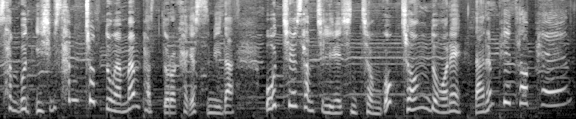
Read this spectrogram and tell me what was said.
3분 23초 동안만 받도록 하겠습니다. 5737님의 신청곡 정동원의 나는 피터팬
